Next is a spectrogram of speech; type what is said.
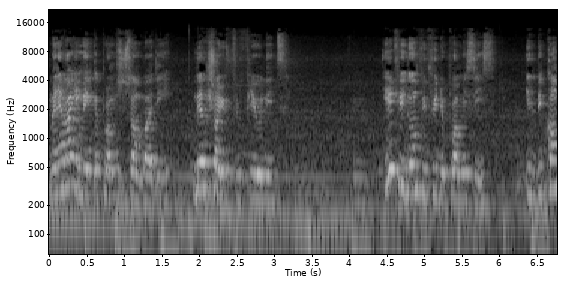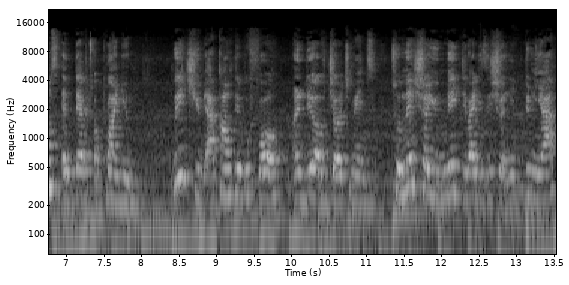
Whenever you make a promise to somebody, make sure you fulfill it. If you don't fulfill the promises, it becomes a debt upon you, which you'll be accountable for on the day of judgment. So make sure you make the right decision in dunya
